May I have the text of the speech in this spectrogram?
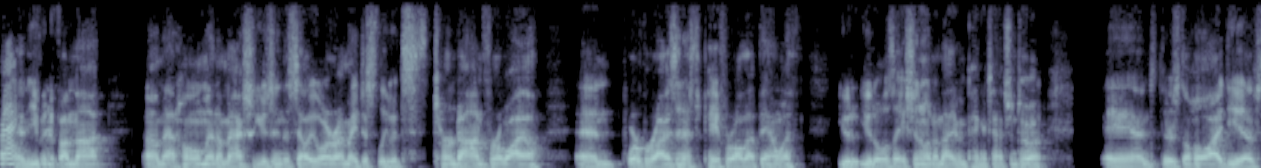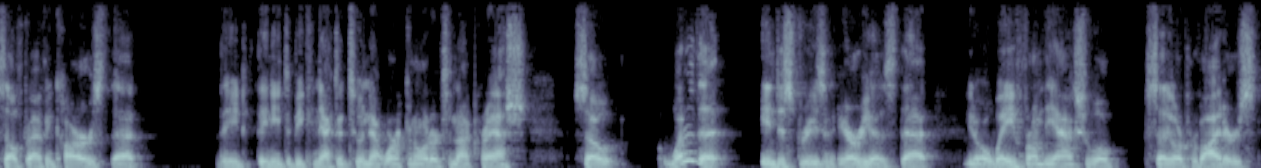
Right. And even if I'm not um, at home and I'm actually using the cellular, I might just leave it turned on for a while and poor Verizon has to pay for all that bandwidth utilization when I'm not even paying attention to it. And there's the whole idea of self-driving cars that they they need to be connected to a network in order to not crash. So, what are the industries and areas that you know away from the actual cellular providers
